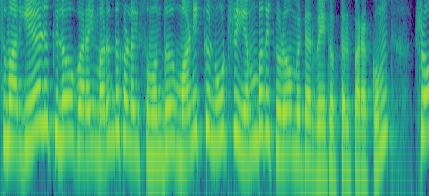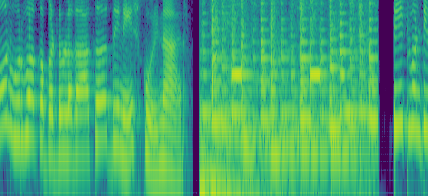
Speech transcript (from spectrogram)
சுமார் ஏழு கிலோ வரை மருந்துகளை சுமந்து மணிக்கு நூற்றி எண்பது கிலோமீட்டர் வேகத்தில் பறக்கும் ட்ரோன் உருவாக்கப்பட்டுள்ளதாக தினேஷ் கூறினார். டுவெண்டி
